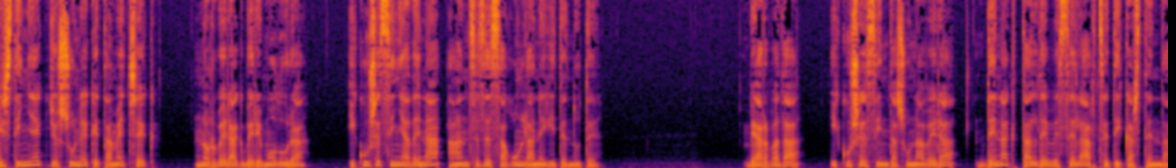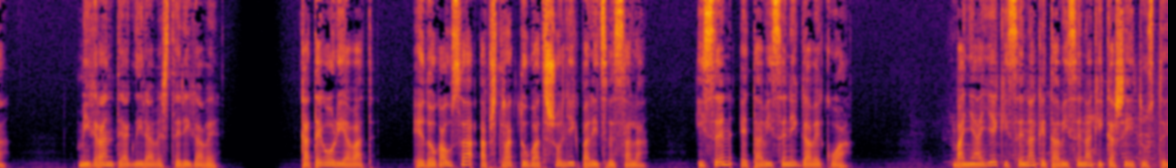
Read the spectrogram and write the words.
Kristinek, Josunek eta Metxek, norberak bere modura, ikusezina dena ahantzez ezagun lan egiten dute. Behar bada, ikuse zintasuna bera, denak talde bezala hartzetik hasten da. Migranteak dira besterik gabe. Kategoria bat, edo gauza abstraktu bat soilik balitz bezala. Izen eta abizenik gabekoa. Baina haiek izenak eta abizenak ikasi dituzte.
